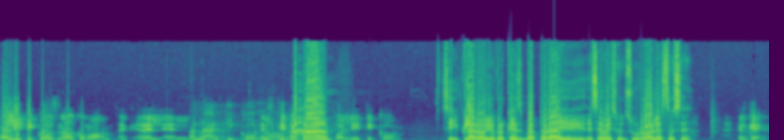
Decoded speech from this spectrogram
políticos, ¿no? Como el, anárquico, ¿no? El típico político. Sí, claro, yo creo que va por ahí ese güey su, rol esto ese. El que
